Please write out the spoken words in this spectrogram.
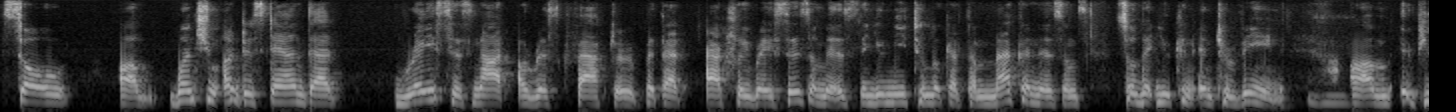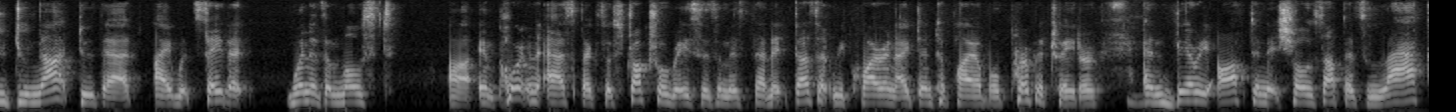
So um, once you understand that race is not a risk factor, but that actually racism is, then you need to look at the mechanisms so that you can intervene. Mm-hmm. Um, if you do not do that, I would say that one of the most uh, important aspects of structural racism is that it doesn't require an identifiable perpetrator, mm-hmm. and very often it shows up as lack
